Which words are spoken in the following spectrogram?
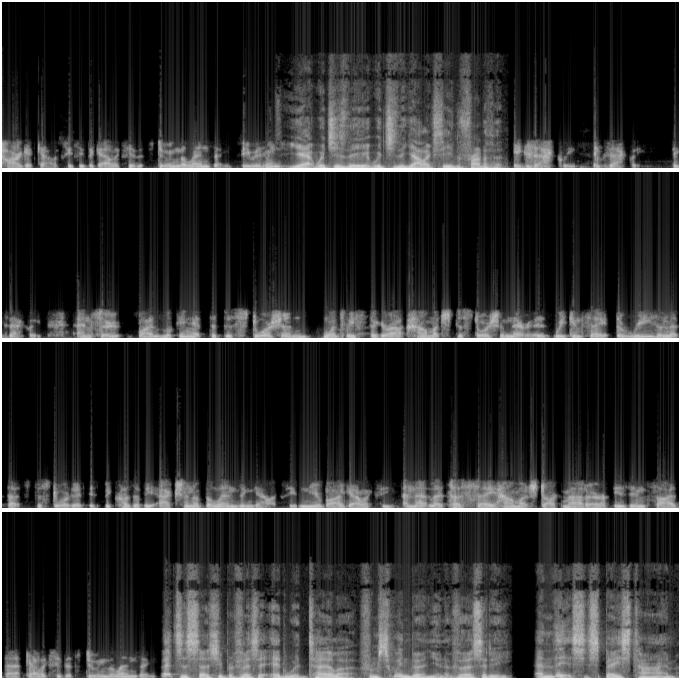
target galaxy, the galaxy that's doing the lensing. Are you with me? Yeah, which is the which is the galaxy in front of it. Exactly, exactly, exactly. And so by looking at the distortion, once we figure out how much distortion there is, we can say the reason that that's distorted is because of the action of the lensing galaxy, nearby galaxy. And that lets us say how much dark matter is inside that galaxy that's doing the lensing. That's Associate Professor Edward Taylor from Swinburne University. And this is Space Time.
